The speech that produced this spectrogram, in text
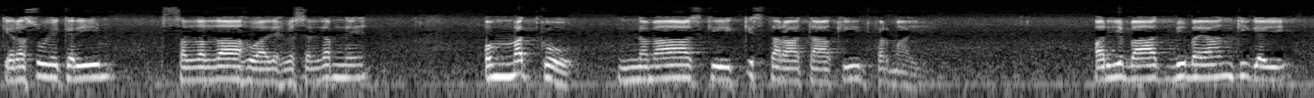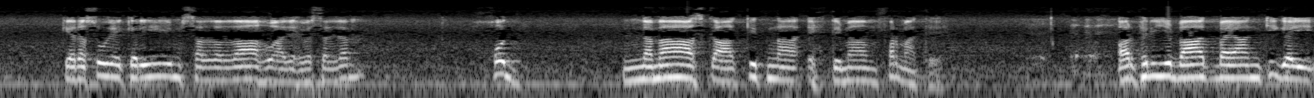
کہ رسول کریم صلی اللہ علیہ وسلم نے امت کو نماز کی کس طرح تاکید فرمائی۔ اور یہ بات بھی بیان کی گئی کہ رسول کریم صلی اللہ علیہ وسلم خود نماز کا کتنا اہتمام فرماتے۔ اور پھر یہ بات بیان کی گئی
